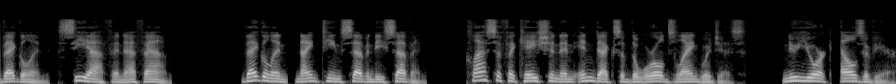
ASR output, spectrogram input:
Voegelin, C.F. and F.M. Voegelin, 1977. Classification and Index of the World's Languages. New York, Elsevier.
